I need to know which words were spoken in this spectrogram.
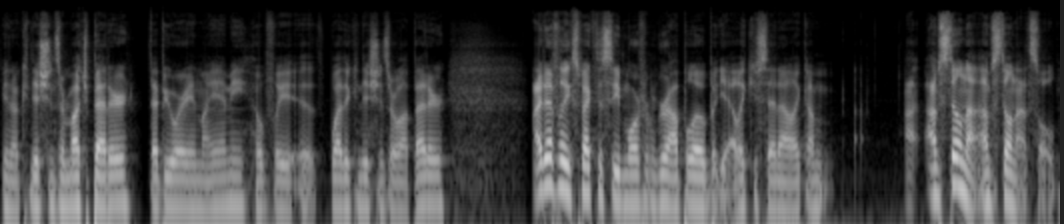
you know conditions are much better. February in Miami. Hopefully, uh, weather conditions are a lot better. I definitely expect to see more from Garoppolo, but yeah, like you said, Alec, I'm I, I'm still not I'm still not sold.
